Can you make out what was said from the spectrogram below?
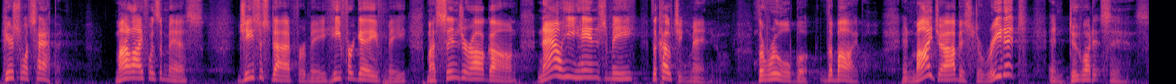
here's what's happened. My life was a mess. Jesus died for me. He forgave me. My sins are all gone. Now He hands me the coaching manual, the rule book, the Bible. And my job is to read it and do what it says.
